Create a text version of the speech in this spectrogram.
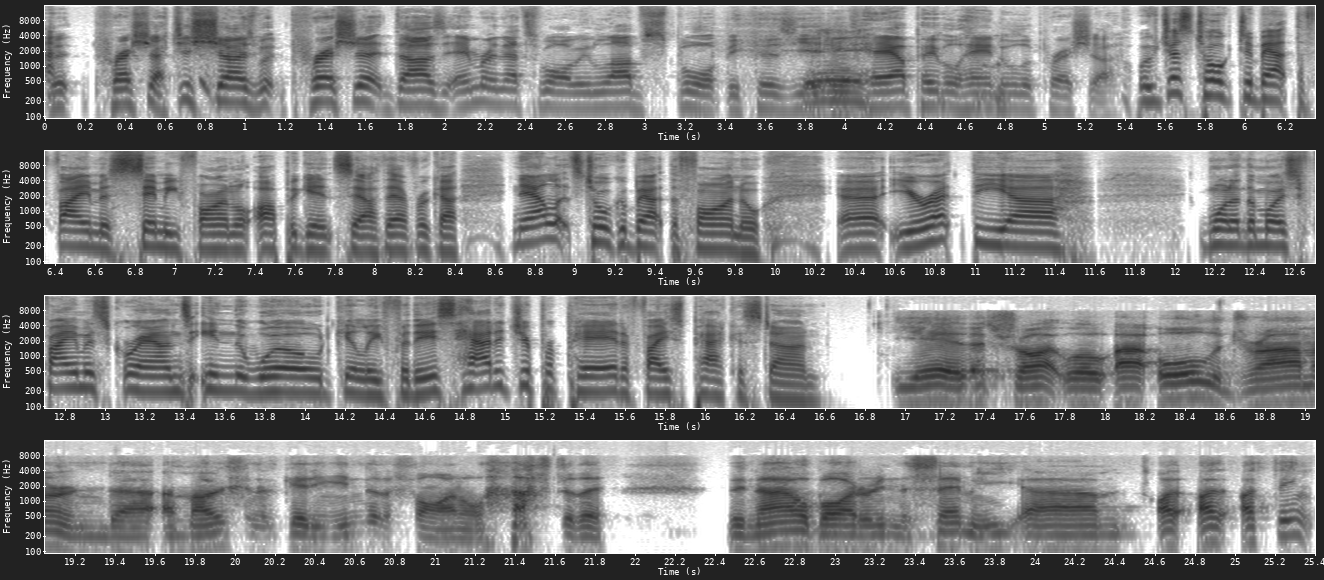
Look at that. But pressure just shows what pressure does, Emma, and that's why we love sport because yeah, it's Yeah. how people handle the pressure. We've just talked about the famous semi final up against South Africa. Now let's talk about the final. Uh, you're at the. Uh, one of the most famous grounds in the world, Gilly, for this. How did you prepare to face Pakistan? Yeah, that's right. Well, uh, all the drama and uh, emotion of getting into the final after the, the nail biter in the semi, um, I, I, I think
